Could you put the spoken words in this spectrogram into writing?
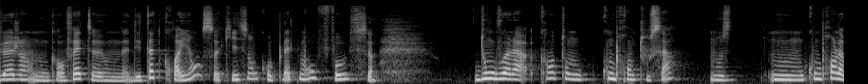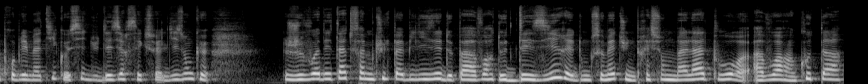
vagin. Donc en fait, on a des tas de croyances qui sont complètement fausses. Donc voilà, quand on comprend tout ça, on comprend la problématique aussi du désir sexuel. Disons que je vois des tas de femmes culpabilisées de ne pas avoir de désir et donc se mettre une pression de malade pour avoir un quota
